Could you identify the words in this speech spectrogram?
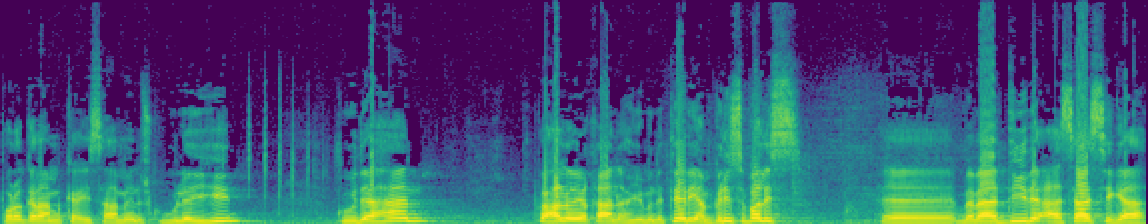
programka ay saameyn iskugu leeyihiin. Guud ahaan waxaa loo yaqaana humanitarian principles mabaadiida aasaasiga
